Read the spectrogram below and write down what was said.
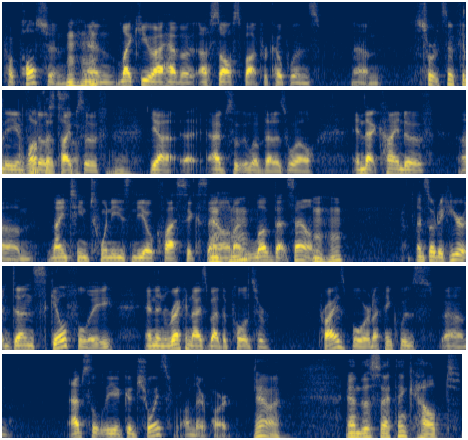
propulsion. Mm-hmm. And like you, I have a, a soft spot for Copland's um, short symphony and for those types stuff. of yeah. yeah, absolutely love that as well and that kind of um, 1920s neoclassic sound. Mm-hmm. I love that sound. Mm-hmm. And so to hear it done skillfully and then recognized by the Pulitzer Prize Board, I think was um, absolutely a good choice on their part. Yeah, and this I think helped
